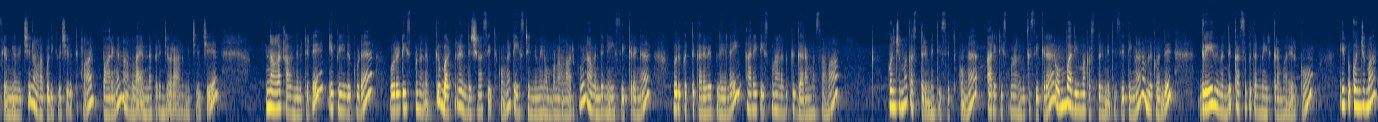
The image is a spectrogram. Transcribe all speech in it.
ஃப்ளேமில் வச்சு நல்லா கொதிக்க வச்சு எடுத்துக்கலாம். இப்போ பாருங்கள் நல்லா எண்ணெய் பிரிஞ்சு வர ஆரம்பிச்சிருச்சு. நல்லா கலந்து விட்டுட்டு இப்போ இது கூட ஒரு டீஸ்பூன் அளவுக்கு பட்டர் இருந்துச்சுன்னா சேர்த்துக்கோங்க. டேஸ்ட் இன்னுமே ரொம்ப நல்லாயிருக்கும். நான் வந்து நெய் சேர்க்குறேங்க. ஒரு கொத்து கருவேப்பிலை இலை அரை டீஸ்பூன் அளவுக்கு கரம் மசாலா கொஞ்சமாக கஸ்தூரி மெத்தி சேர்த்துக்கோங்க. அரை டீஸ்பூன் அளவுக்கு சேர்க்குறேன். ரொம்ப அதிகமாக கஸ்தூரி மெத்தி சேர்த்திங்கன்னா நம்மளுக்கு வந்து கிரேவி வந்து கசப்பு தன்மை இருக்கிற மாதிரி இருக்கும். இப்போ கொஞ்சமாக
